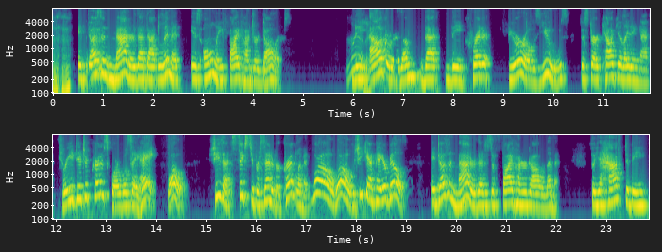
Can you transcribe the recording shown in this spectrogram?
Mm-hmm. It doesn't matter that that limit is only $500. Really? The algorithm that the credit bureaus use to start calculating that three digit credit score will say, hey, whoa, she's at 60% of her credit limit. Whoa, whoa, she can't pay her bills. It doesn't matter that it's a $500 limit. So you have to be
